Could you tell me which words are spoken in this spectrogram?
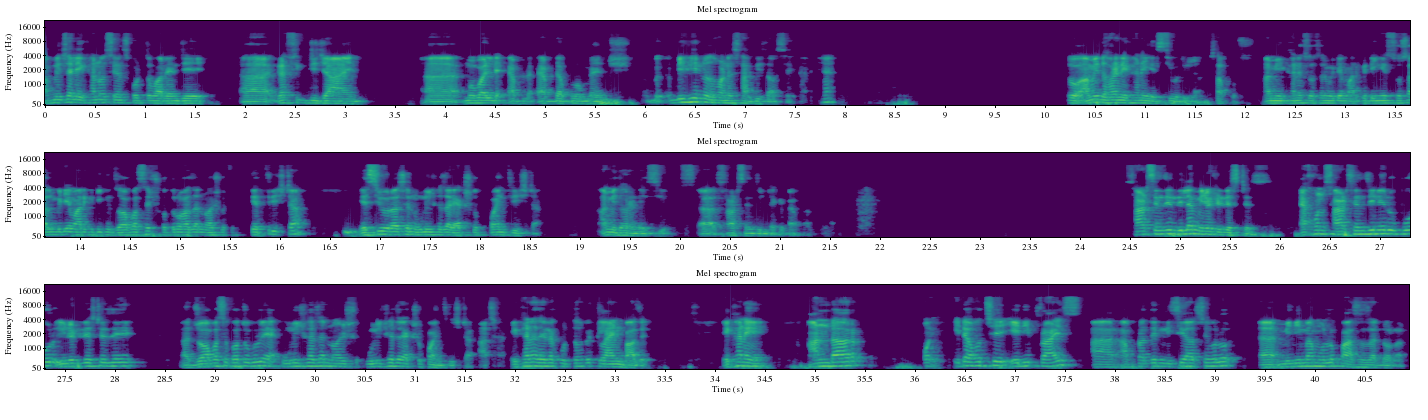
আপনি চাইলে এখানেও চেঞ্জ করতে পারেন যে graphic design mobile app development বিভিন্ন ধরনের সার্ভিস আছে এখানে হ্যাঁ? তো আমি ধরেন এখানে এসইও দিলাম সাপোজ আমি এখানে সোশ্যাল মিডিয়া মার্কেটিং এ সোশ্যাল মিডিয়া মার্কেটিং জব আছে সতেরো হাজার নয়শো তেত্রিশটা এসইওর আছে উনিশ হাজার একশো পঁয়ত্রিশটা। আমি ধরেন এসইও সার্চ ইঞ্জিনটাকে ব্যবহার করলাম। সার্চ ইঞ্জিন দিলাম ইউনাইটেড স্টেটস এখন সার্চ ইঞ্জিনের উপর ইউনাইটেড স্টেটসে জব আছে কতগুলো? উনিশ হাজার নয়শো, উনিশ হাজার একশো পঁয়ত্রিশটা। আচ্ছা এখানে যেটা করতে হবে ক্লায়েন্ট বাজেট এখানে আন্ডার এটা হচ্ছে এনি প্রাইস আর আপনাদের নিচে আছে হলো মিনিমাম হলো পাঁচ হাজার ডলার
